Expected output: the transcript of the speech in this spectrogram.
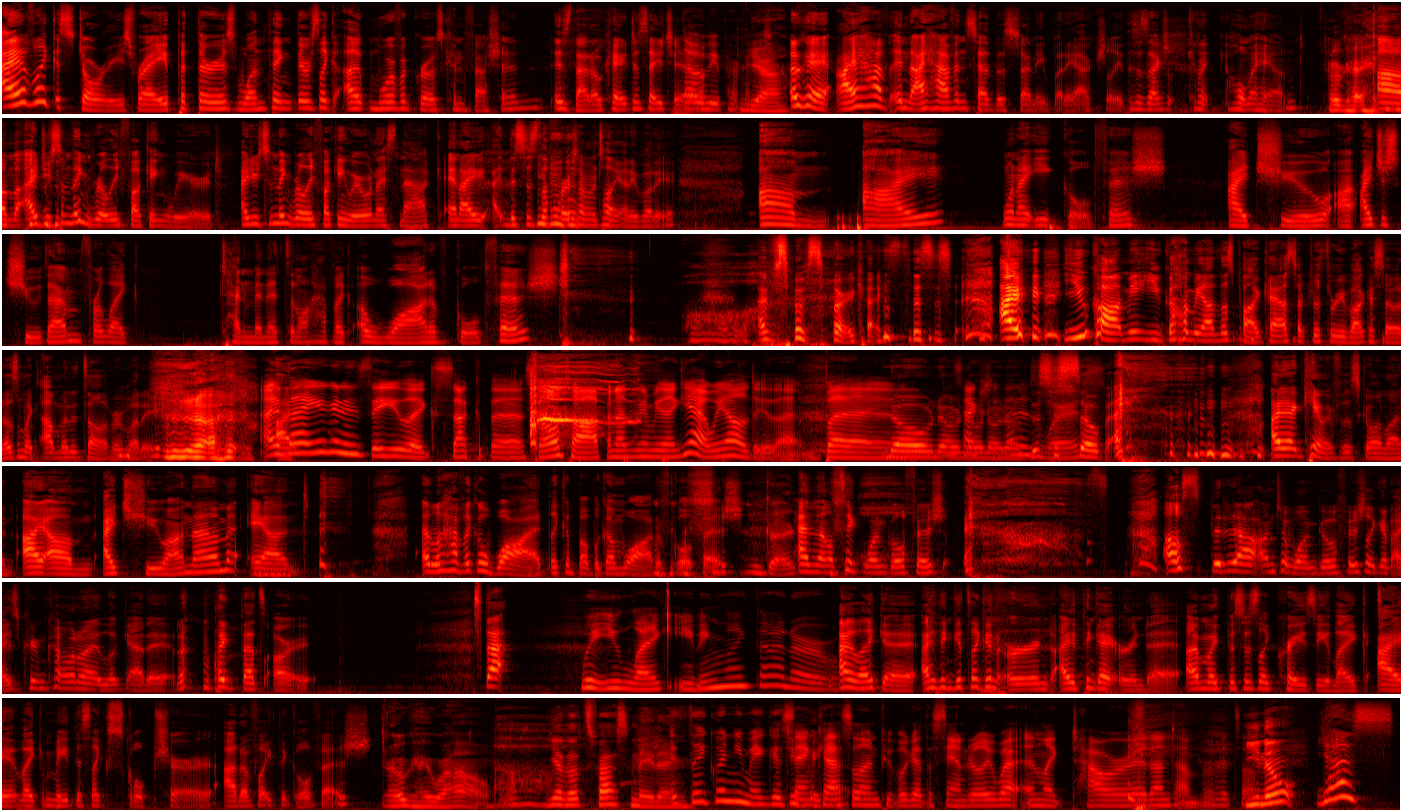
I have like stories, right? But there is one thing. There's like a more of a gross confession. Is that okay to say too? That would be perfect. Yeah. okay. I have, and I haven't said this to anybody. Actually, this is actually. Can I hold my hand? Okay. Um, I do something really fucking weird. I do something really fucking weird when I snack, and I I- this is the first time I'm telling anybody. Um, I when I eat goldfish, I chew. I, I just chew them for like ten minutes, and I'll have like a wad of goldfish. Oh. I'm so sorry, guys. This is I. You caught me. You got me on this podcast after three vodka sodas. I'm like, I'm gonna tell everybody. yeah. I, I- thought you were gonna say you like suck the salt off, and I was gonna be like, yeah, we all do that. But No, no, that's no, actually- no, that no. This worse. is so bad. I, I can't wait for this to go online. I um I chew on them and it'll have like a wad, like a bubblegum wad of goldfish. Okay. and then I'll take one goldfish. I'll spit it out onto one goldfish like an ice cream cone, and I look at it, and I'm like, "That's art." That Wait, you like eating like that, or I like it. I think it's like an earned. I think I earned it. I'm like, this is like crazy. Like I like made this like sculpture out of like the goldfish. Okay. Wow. Yeah, that's fascinating. It's like when you make a Do you sandcastle and people get the sand really wet and like tower it on top of itself. you know, Yes.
